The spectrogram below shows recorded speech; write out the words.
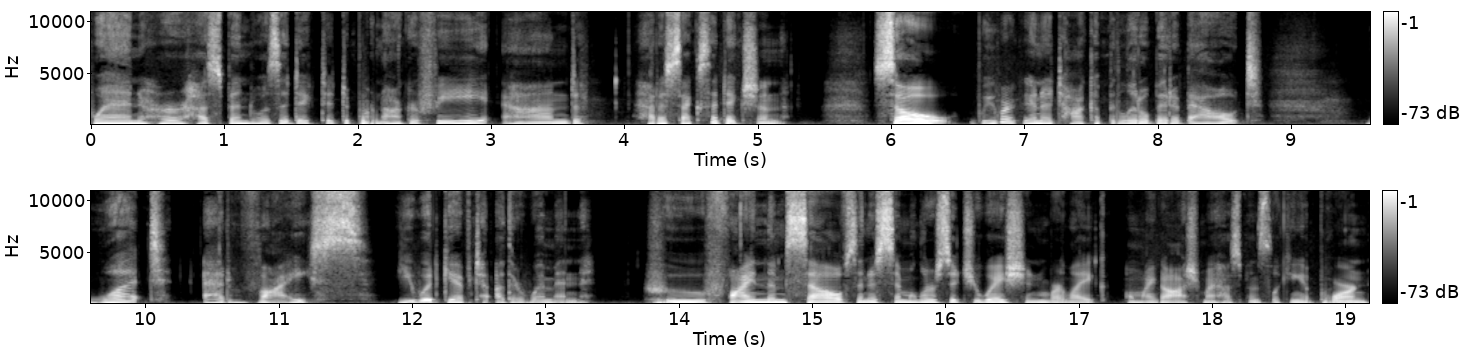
when her husband was addicted to pornography and had a sex addiction. So, we were going to talk a little bit about what advice you would give to other women who find themselves in a similar situation where, like, oh my gosh, my husband's looking at porn.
